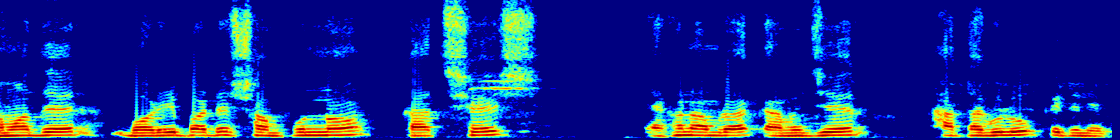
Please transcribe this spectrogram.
আমাদের বডি পার্টের সম্পূর্ণ কাজ শেষ। এখন আমরা কামিজের হাতাগুলো কেটে নেব।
